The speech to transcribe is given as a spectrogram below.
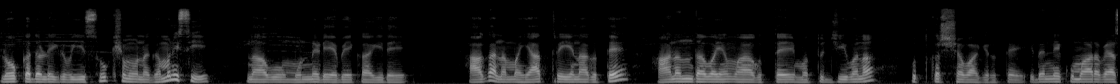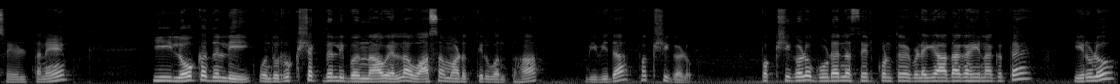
ಲೋಕದಲ್ಲಿರುವ ಈ ಸೂಕ್ಷ್ಮವನ್ನು ಗಮನಿಸಿ ನಾವು ಮುನ್ನಡೆಯಬೇಕಾಗಿದೆ. ಆಗ ನಮ್ಮ ಯಾತ್ರೆ ಏನಾಗುತ್ತೆ? ಆನಂದಮಯವಾಗುತ್ತೆ ಮತ್ತು ಜೀವನ ಉತ್ಕರ್ಷವಾಗಿರುತ್ತೆ. ಇದನ್ನೇ ಕುಮಾರವ್ಯಾಸ ಹೇಳ್ತಾನೆ. ಈ ಲೋಕದಲ್ಲಿ, ಒಂದು ವೃಕ್ಷಕದಲ್ಲಿ ಬಂದು ನಾವೆಲ್ಲ ವಾಸ ಮಾಡುತ್ತಿರುವಂತಹ ವಿವಿಧ ಪಕ್ಷಿಗಳು. ಪಕ್ಷಿಗಳು ಗೂಡನ್ನು ಸೇರ್ಕೊಳ್ತವೆ ಬೆಳಗ್ಗೆ ಆದಾಗ ಏನಾಗುತ್ತೆ? ಇರುಳು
